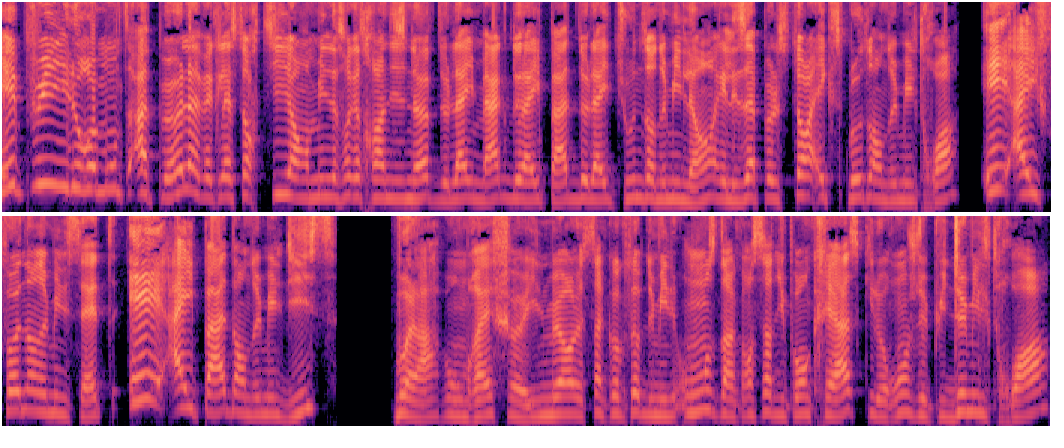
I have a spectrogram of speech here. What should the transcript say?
Et puis il remonte Apple avec la sortie en 1999 de l'iMac, de l'iPad, de l'iTunes en 2001 et les Apple Store explosent en 2003 et iPhone en 2007 et iPad en 2010. Voilà, bon bref, il meurt le 5 octobre 2011 d'un cancer du pancréas qui le ronge depuis 2003.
